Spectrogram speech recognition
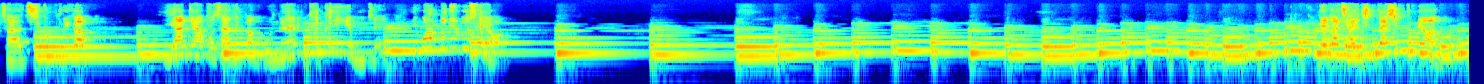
자, 지금 우리가 이야기하고자 하는 건 오늘 테크닉의 문제예요. 이거 한번 해보세요. 내가 잘 친다 싶으면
